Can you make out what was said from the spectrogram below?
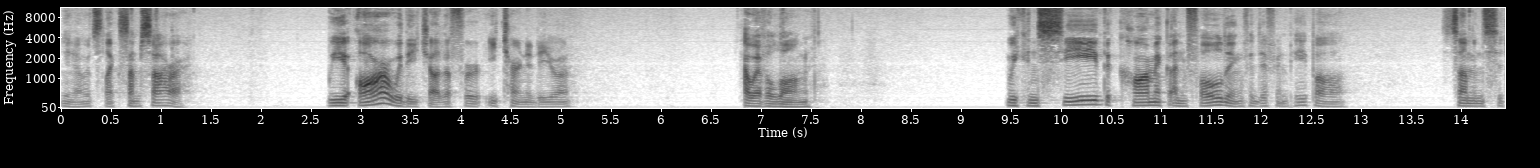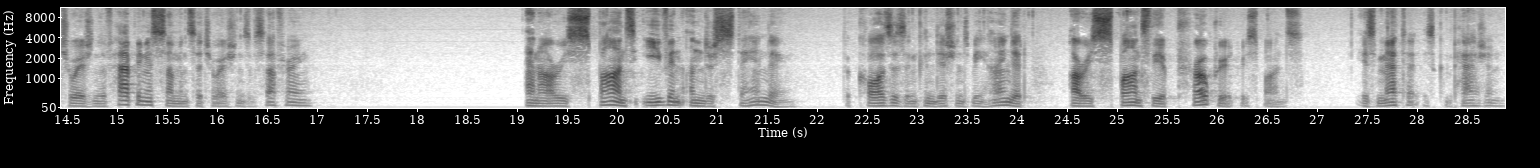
You know, it's like samsara we are with each other for eternity or however long. We can see the karmic unfolding for different people, some in situations of happiness, some in situations of suffering. And our response, even understanding the causes and conditions behind it, our response, the appropriate response, is metta, is compassion,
